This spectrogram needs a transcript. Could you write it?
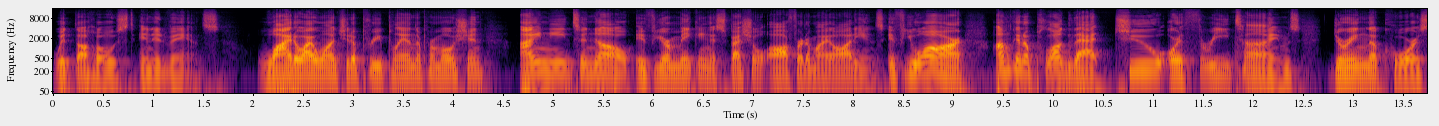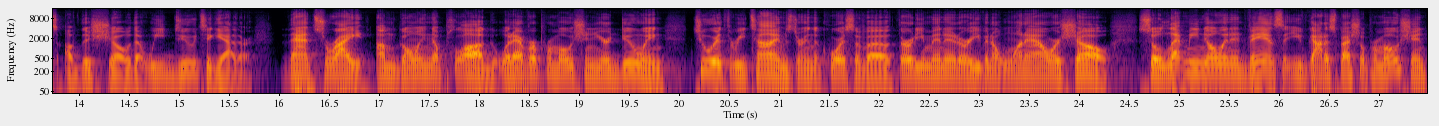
with the host in advance. Why do I want you to pre plan the promotion? I need to know if you're making a special offer to my audience. If you are, I'm going to plug that two or three times during the course of the show that we do together. That's right. I'm going to plug whatever promotion you're doing two or three times during the course of a 30 minute or even a one hour show. So let me know in advance that you've got a special promotion.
